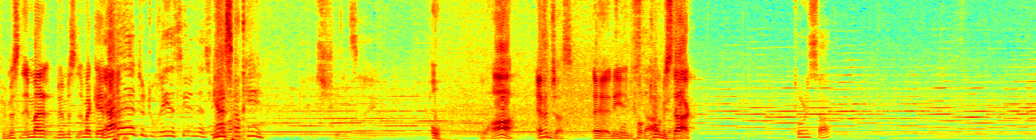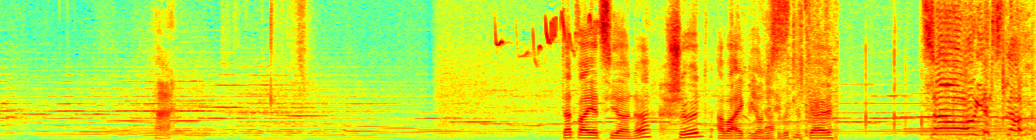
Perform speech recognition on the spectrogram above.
Wir müssen immer, wir müssen immer gelb. Ja, ja, du, du redest hier in der ja ist ja okay. Schnauze, ey. Oh. Oha. Avengers. Äh, nee, Tony Stark. Tony? Stark. Tony Stark? Das war jetzt hier, ne? Schön, aber eigentlich auch nicht so wirklich geil. Ciao, ihr Schlampen!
